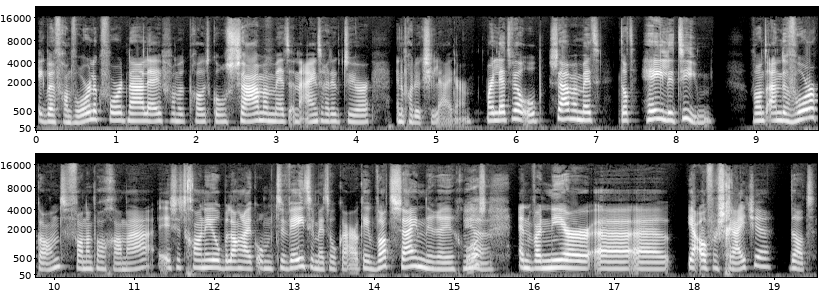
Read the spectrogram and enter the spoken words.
Ik ben verantwoordelijk voor het naleven van het protocol samen met een eindredacteur en een productieleider. Maar let wel op, samen met dat hele team. Want aan de voorkant van een programma is het gewoon heel belangrijk om te weten met elkaar: oké, wat zijn de regels en wanneer uh, uh, ja, overschrijd je dat?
